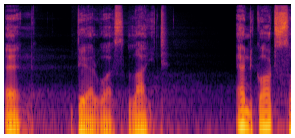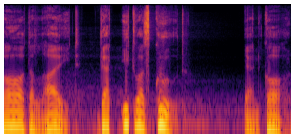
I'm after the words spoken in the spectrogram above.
And there was light. And God saw the light that it was good. And God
